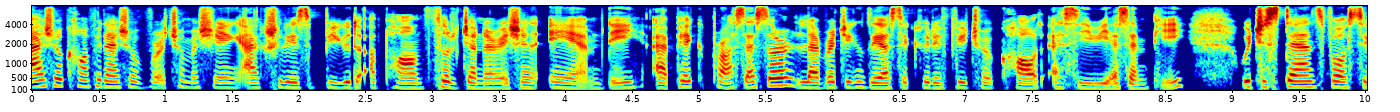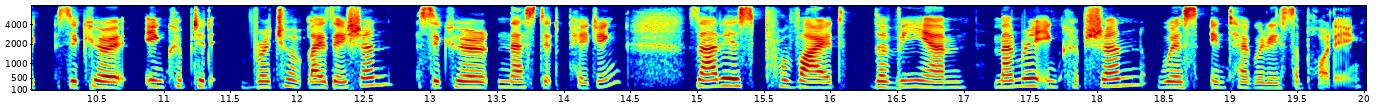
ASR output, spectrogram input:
Azure Confidential Virtual Machine actually is built upon third generation AMD EPYC processor, leveraging their security feature called SEV SNP, which stands for Secure Encrypted Virtualization secure nested paging. That is, provide the VM memory encryption with integrity supporting.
